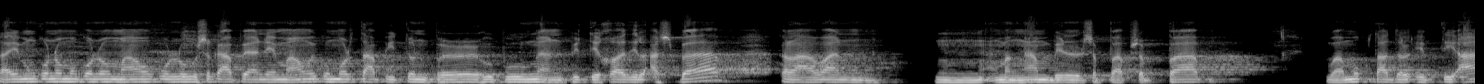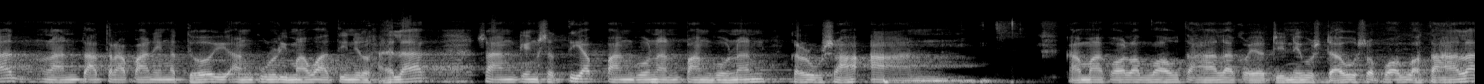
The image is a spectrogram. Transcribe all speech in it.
Saya mengkono-mengkono mau kulu sekabehane mau iku murtabitun berhubungan bittikhadil asbab kelawan hmm, mengambil sebab-sebab wa muqtadul ibtiad lan tatrapane ngedoi angkul limawatinil halak saking setiap panggonan-panggonan kerusakan. Kama qala Allah taala kaya dene wis dawuh sapa Allah taala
